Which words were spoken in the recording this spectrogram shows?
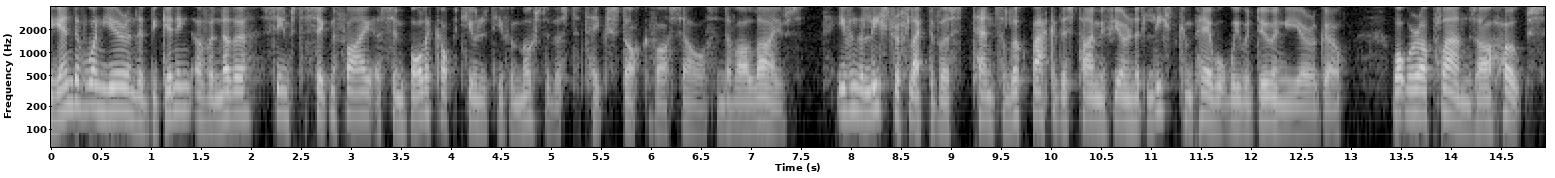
The end of one year and the beginning of another seems to signify a symbolic opportunity for most of us to take stock of ourselves and of our lives. Even the least reflective of us tend to look back at this time of year and at least compare what we were doing a year ago. What were our plans, our hopes,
